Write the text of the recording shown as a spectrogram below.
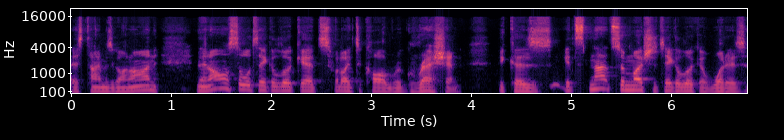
as time has gone on. And then also we'll take a look at what I like to call regression, because it's not so much to take a look at what is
